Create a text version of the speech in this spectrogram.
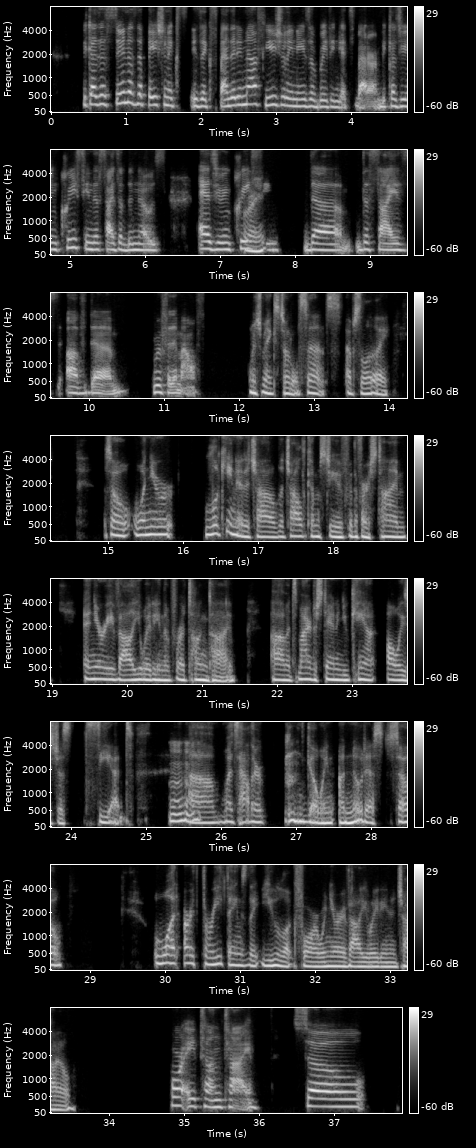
Because as soon as the patient ex- is expanded enough, usually nasal breathing gets better because you're increasing the size of the nose as you're increasing right the the size of the roof of the mouth which makes total sense absolutely so when you're looking at a child the child comes to you for the first time and you're evaluating them for a tongue tie um, it's my understanding you can't always just see it mm-hmm. um, what's how they're going unnoticed. So, what are three things that you look for when you're evaluating a child? For a tongue tie. So,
